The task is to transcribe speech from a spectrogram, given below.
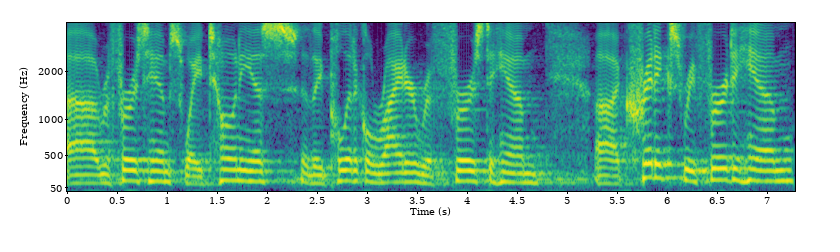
uh, refers to him. Suetonius, the political writer, refers to him. Uh, critics refer to him.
